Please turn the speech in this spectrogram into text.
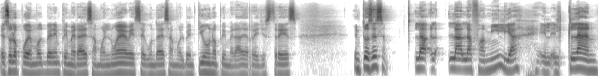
Eso lo podemos ver en Primera de Samuel 9, Segunda de Samuel 21, Primera de Reyes 3. Entonces, la, familia, el, el clan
